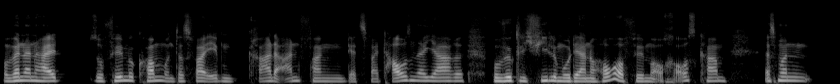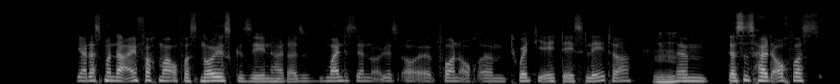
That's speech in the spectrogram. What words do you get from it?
Und wenn dann halt so Filme kommen, und das war eben gerade Anfang der 2000er Jahre, wo wirklich viele moderne Horrorfilme auch rauskamen, dass man ja, dass man da einfach mal auch was Neues gesehen hat. Also du meintest ja äh, vorhin auch ähm, 28 Days Later. Mhm. Ähm, das ist halt auch was,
